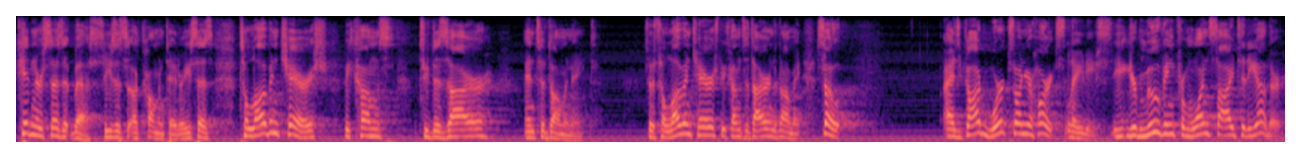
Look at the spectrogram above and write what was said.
Kidner says it best. He's a commentator. He says, To love and cherish becomes to desire and to dominate. So to love and cherish becomes desire and to dominate. So as God works on your hearts, ladies, you're moving from one side to the other,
